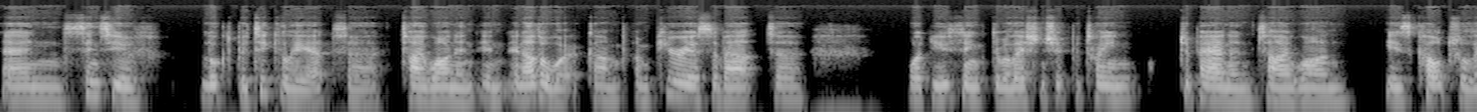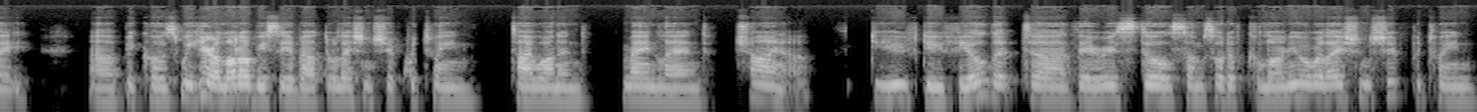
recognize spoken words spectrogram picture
And since you've looked particularly at uh, Taiwan in, in, in, other work, I'm, I'm curious about uh, what you think the relationship between Japan and Taiwan is culturally, uh, because we hear a lot obviously about the relationship between Taiwan and mainland China. Do you do you feel that uh, there is still some sort of colonial relationship between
